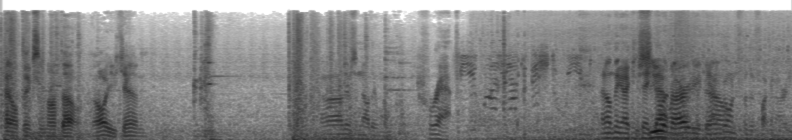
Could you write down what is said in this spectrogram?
I don't think so. Not that one. Oh, you can. Uh, there's another one. Crap. Veículo aliado destruído. I don't think I can Just take you that and one. arty Okay, now. I'm going for the fucking arty.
